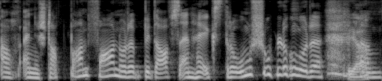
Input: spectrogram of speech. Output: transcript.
auch eine Stadtbahn fahren oder bedarf es einer extra Umschulung oder? Ja, ähm,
